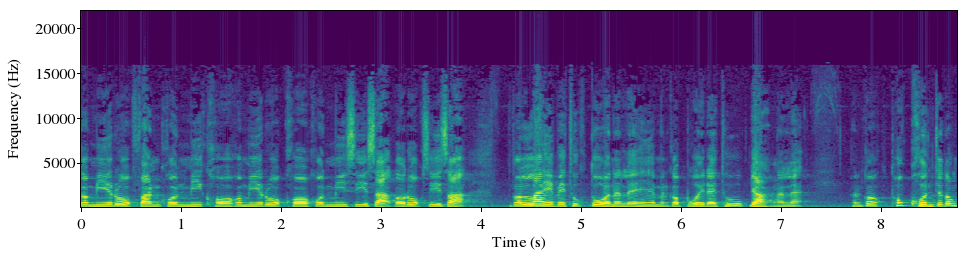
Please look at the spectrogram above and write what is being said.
ก็มีโรคฟันคนมีคอก็มีโรคคอคนมีศีรษะก็โรคศีรษะ ก็ไล่ไปทุกตัวนั่นแหละมันก็ป่วยได้ทุกอย่างนั่นแหละ มันก็ทุกคนจะต้อง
